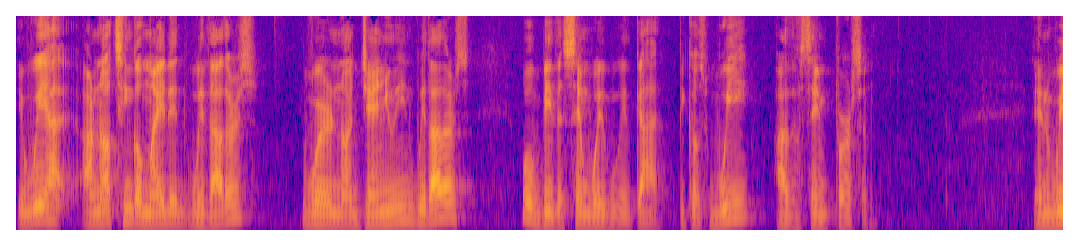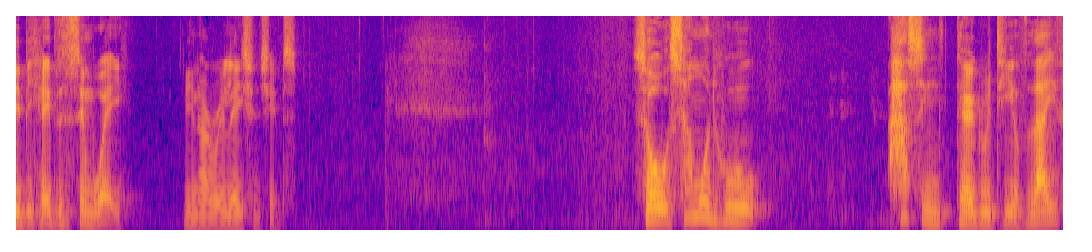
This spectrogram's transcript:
If we are not single minded with others, we're not genuine with others, we'll be the same way with God because we are the same person. And we behave the same way in our relationships. So, someone who has integrity of life,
